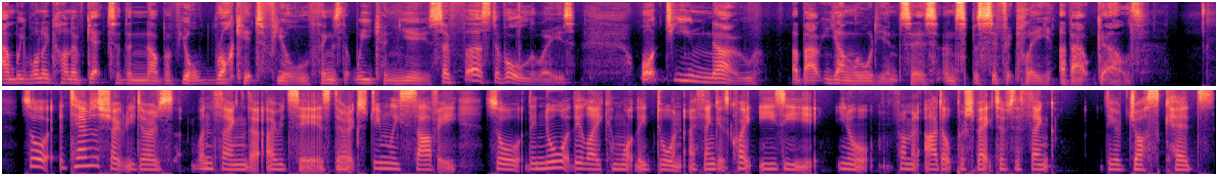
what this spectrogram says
and we want to kind of get to the nub of your rocket fuel, things that we can use. So, first of all, Louise, what do you know about young audiences and specifically about girls? So, in terms of shout readers, one thing that I would say is they're extremely savvy. So, they know what they like and what they don't. I think it's quite easy, you know, from an adult perspective to think they're just kids.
